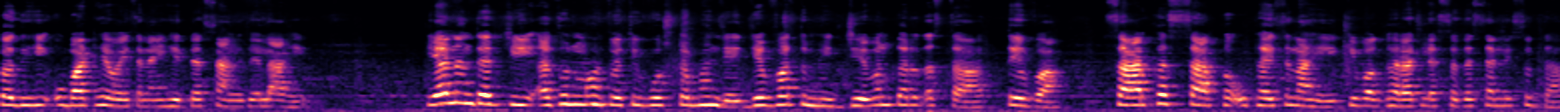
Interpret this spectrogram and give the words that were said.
कधीही उभा ठेवायचा नाही हे त्यात सांगितलेलं आहे. यानंतरची अजून महत्त्वाची गोष्ट म्हणजे जेव्हा तुम्ही जेवण करत असता तेव्हा सारखं सारखं उठायचं नाही किंवा घरातल्या सदस्यांनी सुद्धा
